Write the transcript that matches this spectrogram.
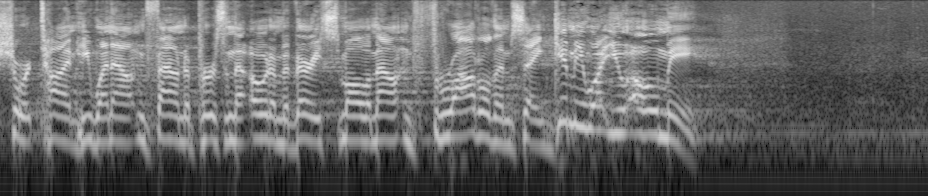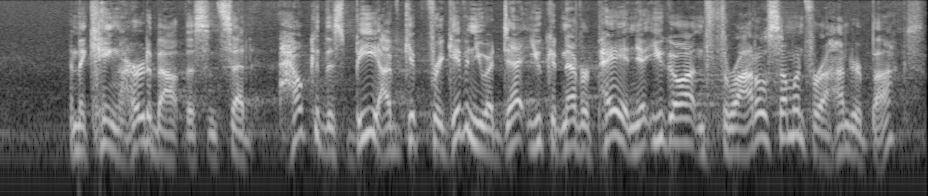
short time, he went out and found a person that owed him a very small amount and throttled him, saying, Give me what you owe me. And the king heard about this and said, How could this be? I've forgiven you a debt you could never pay, and yet you go out and throttle someone for a hundred bucks?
